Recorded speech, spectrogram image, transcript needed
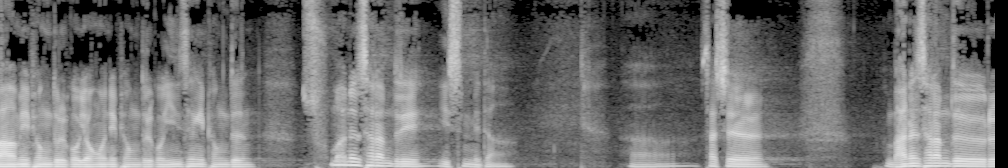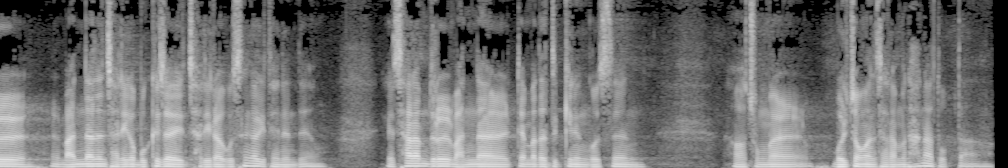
마음이 병들고 영혼이 병들고 인생이 병든 수많은 사람들이 있습니다. 아, 사실 많은 사람들을 만나는 자리가 목회자의 자리라고 생각이 되는데요. 사람들을 만날 때마다 느끼는 것은 어, 정말 멀쩡한 사람은 하나도 없다.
